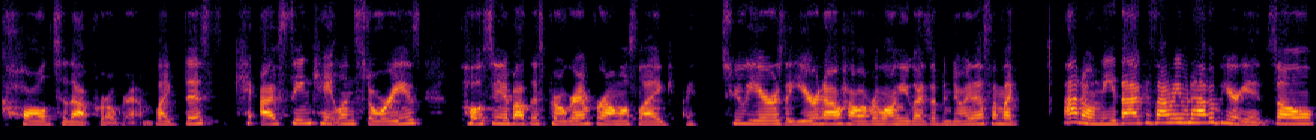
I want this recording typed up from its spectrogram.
called to that program. Like this, I've seen Caitlin's stories posting about this program for almost like two years, a year now, however long you guys have been doing this. I'm like, I don't need that because I don't even have a period. So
